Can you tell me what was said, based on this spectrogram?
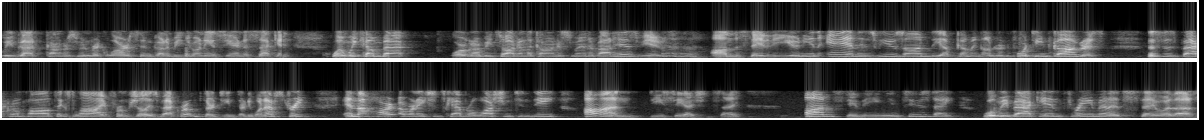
We've got Congressman Rick Larsen going to be joining us here in a second. When we come back, we're going to be talking to the Congressman about his views on the State of the Union and his views on the upcoming 114th Congress. This is Backroom Politics Live from Shelley's Backroom, 1331 F Street, in the heart of our nation's capital, Washington, D. On D.C., I should say, on State of the Union Tuesday. We'll be back in three minutes. Stay with us.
